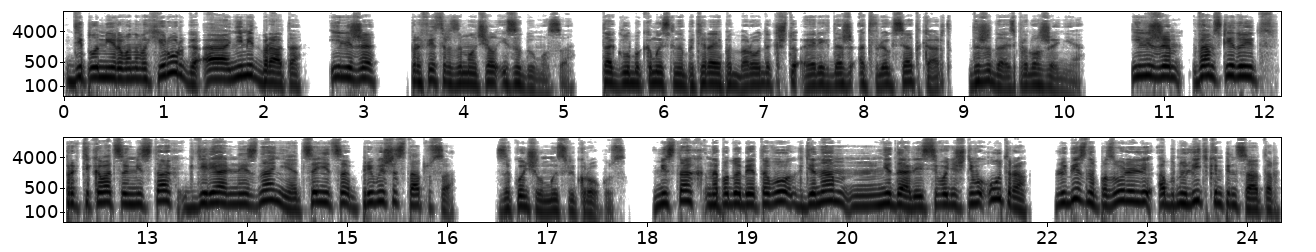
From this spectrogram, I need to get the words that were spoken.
дипломированного хирурга, а не медбрата. Или же...» Профессор замолчал и задумался, так глубокомысленно потирая подбородок, что Эрик даже отвлекся от карт, дожидаясь продолжения. «Или же вам следует практиковаться в местах, где реальные знания ценятся превыше статуса», закончил мысль Крокус. «В местах наподобие того, где нам не дали с сегодняшнего утра, любезно позволили обнулить компенсатор,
